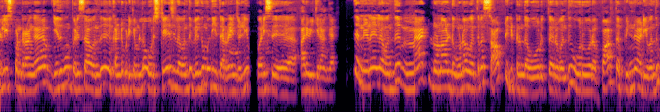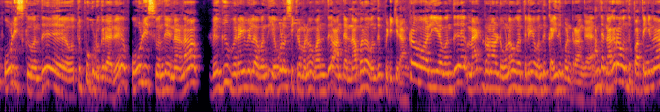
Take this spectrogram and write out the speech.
ரிலீஸ் பண்ணுறாங்க எதுவும் பெருசாக வந்து கண்டுபிடிக்க முடியல. ஒரு ஸ்டேஜில் வந்து வெகுமதி தர்றேன்னு சொல்லி பரிசு அறிவிக்கிறாங்க. இந்த நிலையில வந்து மேக் டொனால்டு உணவகத்துல சாப்பிட்டுக்கிட்டு இருந்த ஒருத்தர் வந்து ஒருவரை பார்த்த பின்னாடி வந்து போலீஸ்க்கு வந்து துப்பு கொடுக்கறாரு. போலீஸ் வந்து என்னன்னா வெகு விரைவில் வந்து எவ்வளவு சீக்கிரம் வந்து அந்த நபரை வந்து பிடிக்கிறாங்க. குற்றவாளிய வந்து மேக்டொனால்டு உணவகத்திலேயே வந்து கைது பண்றாங்க. அந்த நகரம் வந்து பாத்தீங்கன்னா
